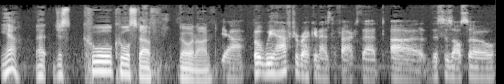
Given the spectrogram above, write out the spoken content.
yeah, that just cool, cool stuff going on. Yeah, but we have to recognize the fact that uh, this is also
